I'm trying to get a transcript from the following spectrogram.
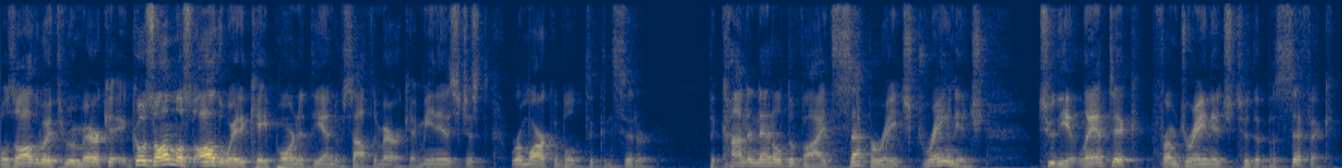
goes all the way through America. It goes almost all the way to Cape Horn at the end of South America. I mean, it's just remarkable to consider. The Continental Divide separates drainage to the Atlantic from drainage to the Pacific.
